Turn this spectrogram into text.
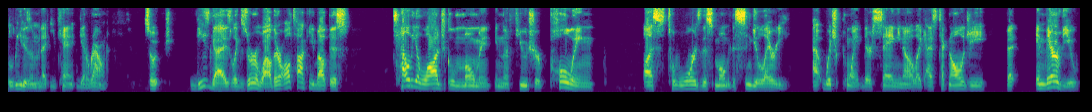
elitism that you can't get around. So these guys, like Kurzweil, they're all talking about this teleological moment in the future pulling us towards this moment, the singularity, at which point they're saying, you know, like as technology that in their view,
